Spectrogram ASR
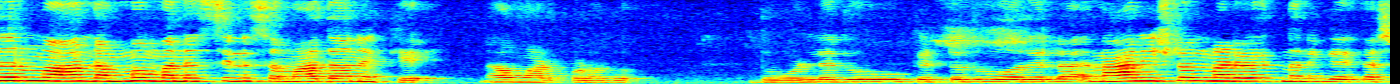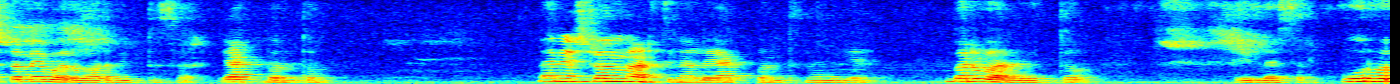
ಧರ್ಮ ನಮ್ಮ ಮನಸ್ಸಿನ ಸಮಾಧಾನಕ್ಕೆ ನಾವು ಮಾಡ್ಕೊಳ್ಳೋದು ಅದು ಒಳ್ಳೆಯದು ಕೆಟ್ಟದು ಅದೆಲ್ಲ ನಾನು ಇಷ್ಟೊಂದು ಮಾಡಿರೋದಕ್ಕೆ ನನಗೆ ಕಷ್ಟನೇ ಬರಬಾರ್ದಿತ್ತು ಸರ್. ಯಾಕೆ ಬಂತು? ನಾನು ಎಷ್ಟೊಂದು ಮಾಡ್ತೀನಲ್ಲ ಯಾಕೆ ಬಂತು ನನಗೆ? ಬರಬಾರ್ದಿತ್ತು. ಇಲ್ಲ ಸರ್ ಪೂರ್ವ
